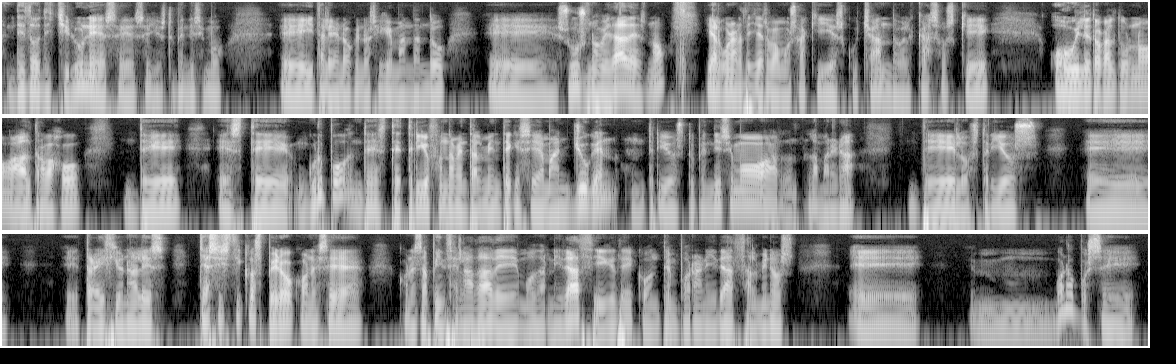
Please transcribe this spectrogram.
de Dodici Lunes, sello estupendísimo eh, italiano que nos sigue mandando eh, sus novedades, ¿no? Y algunas de ellas vamos aquí escuchando. El caso es que hoy le toca el turno al trabajo de este grupo, de este trío fundamentalmente que se llaman Jugend, un trío estupendísimo, a la manera de los tríos eh, tradicionales jazzísticos, pero con ese con esa pincelada de modernidad y de contemporaneidad, al menos, eh, mm, bueno, pues eh,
